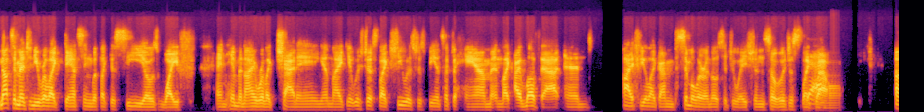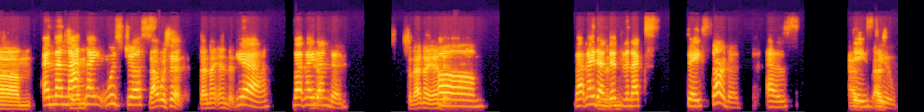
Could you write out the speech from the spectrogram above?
Not to mention you were like dancing with like the CEO's wife and him and I were like chatting and like it was just like she was just being such a ham and like I love that and I feel like I'm similar in those situations. So it was just like Yeah. wow. Um And then So that then- night was just that was it. That night ended. yeah. That night Yeah. ended. So that night ended. Um that night And ended. then- the next day started as as, days as, do.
